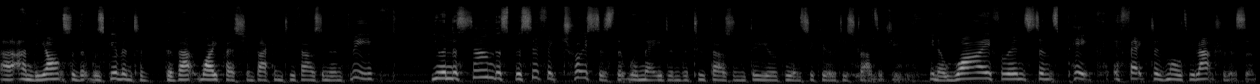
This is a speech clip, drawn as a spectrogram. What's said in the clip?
uh, and the answer that was given to the, that why question back in 2003, you understand the specific choices that were made in the 2003 European Security Strategy. You know, why, for instance, pick effective multilateralism?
